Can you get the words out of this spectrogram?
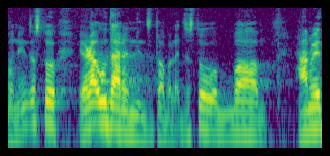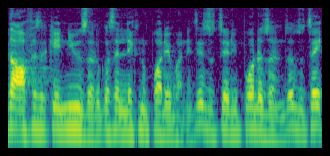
भने जस्तो एउटा उदाहरण दिन्छु तपाईँलाई। जस्तो अब हाम्रो यता अफिसको केही न्युजहरू कसैले लेख्नु पऱ्यो भने चाहिँ जो चाहिँ रिपोर्टर्सहरू हुन्छ जो चाहिँ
